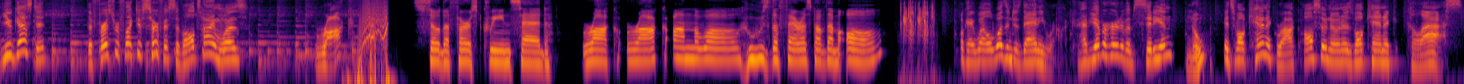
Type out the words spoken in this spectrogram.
You guessed it. The first reflective surface of all time was rock. So the first queen said, Rock, rock on the wall, who's the fairest of them all? Okay, well, it wasn't just any rock. Have you ever heard of obsidian? Nope. It's volcanic rock, also known as volcanic glass.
